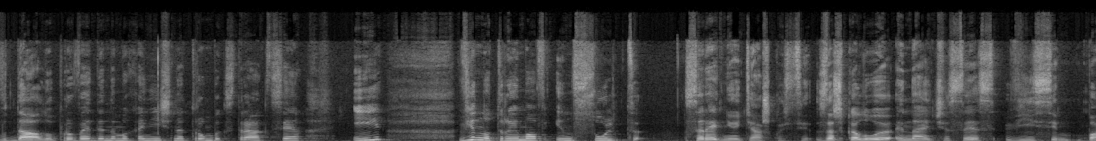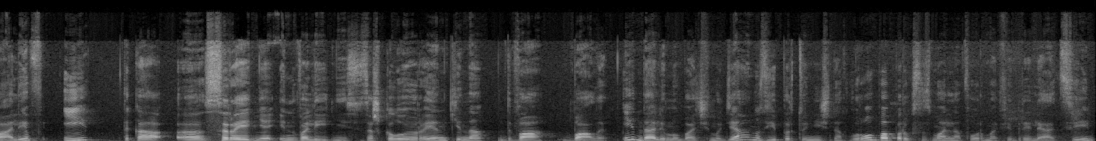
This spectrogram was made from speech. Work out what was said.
вдало проведена механічна тромбекстракція, і він отримав інсульт середньої тяжкості за шкалою NIHSS 8 балів і така е, середня інвалідність за шкалою Ренкіна 2 бали. І далі ми бачимо діагноз, гіпертонічна хвороба, пароксизмальна форма фібриляції,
